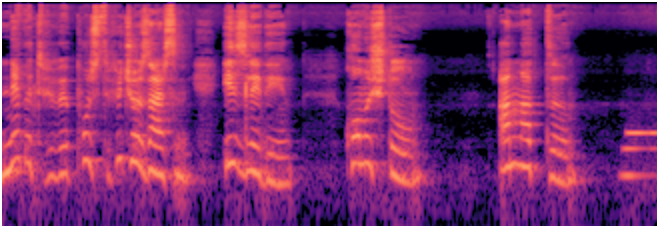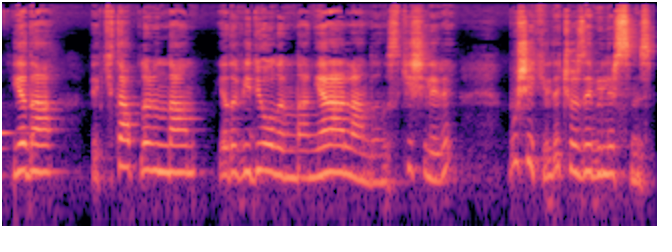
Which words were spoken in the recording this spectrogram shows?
negatifi ve pozitifi çözersin. İzlediğin, konuştuğun, anlattığın ya da kitaplarından ya da videolarından yararlandığınız kişileri bu şekilde çözebilirsiniz.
